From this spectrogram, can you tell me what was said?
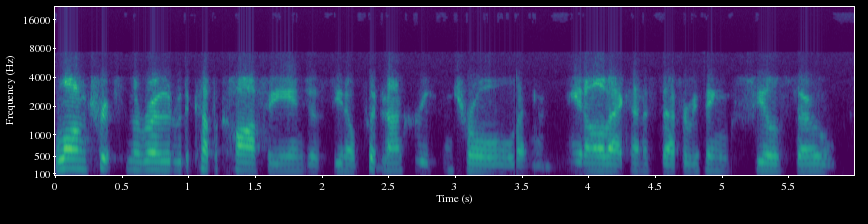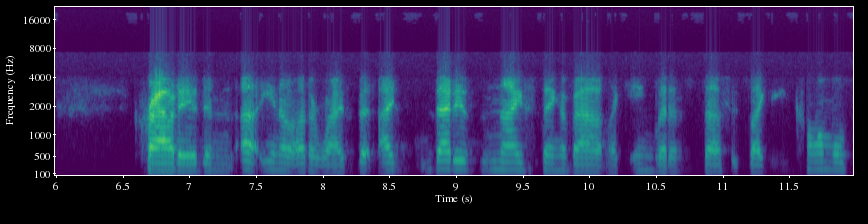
long trips on the road with a cup of coffee and just you know putting on cruise control and you know all that kind of stuff. Everything feels so crowded and uh, you know otherwise. But i that is nice thing about like england and stuff. It's like you can almost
